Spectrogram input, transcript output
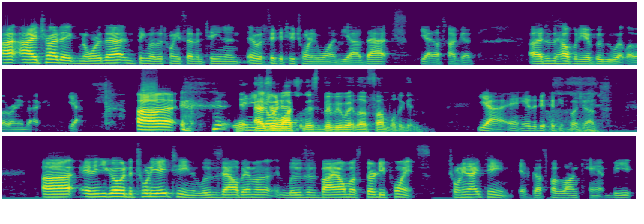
I, I try to ignore that and think about the 2017 and it was 52-21. Yeah, that's yeah, that's not good. Uh, it doesn't help when you have Boobee Whitlow at running back. Yeah. Uh, you As you're watching this, Boobee Whitlow fumbled again. Yeah, and he had to do 50 push-ups. Uh, and then you go into 2018, loses Alabama, loses by almost 30 points. 2019, if Gus Malzahn can't beat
